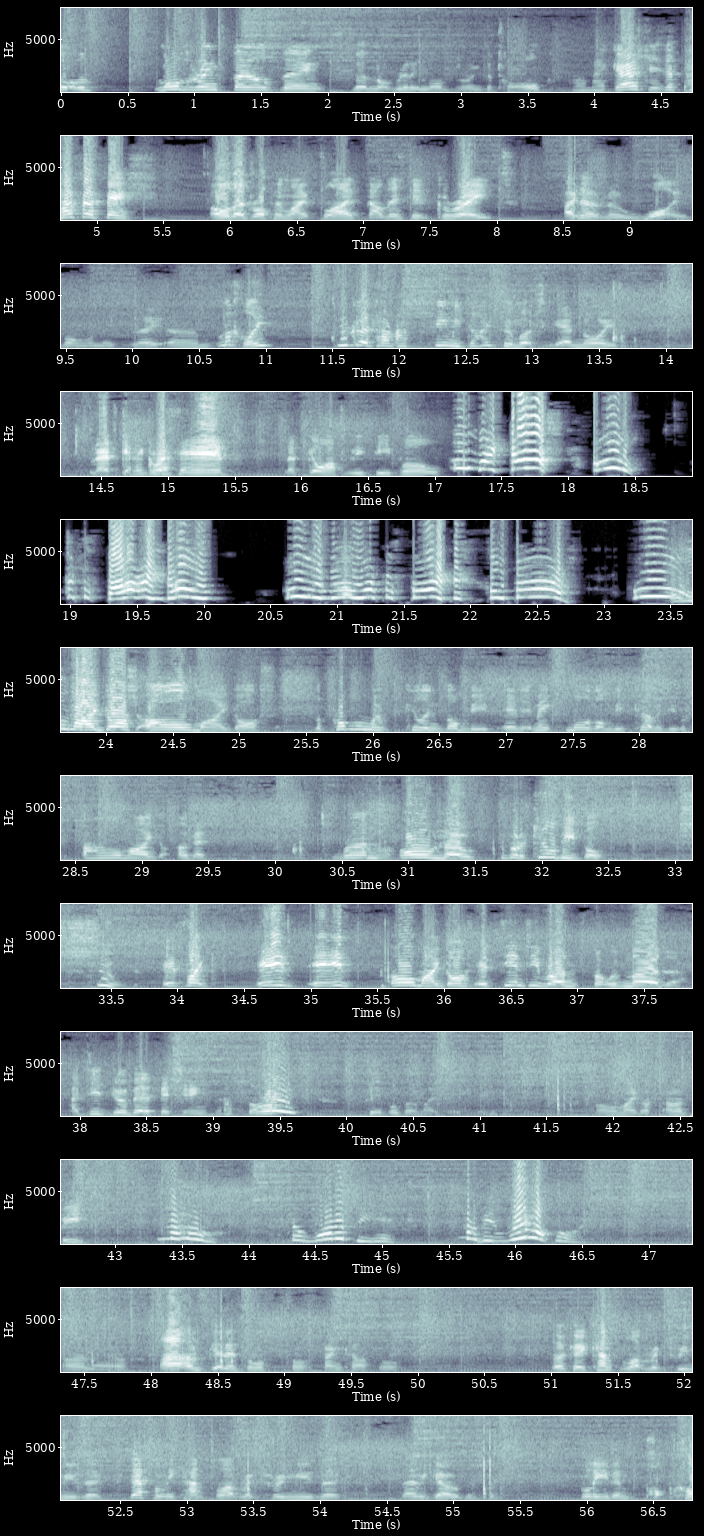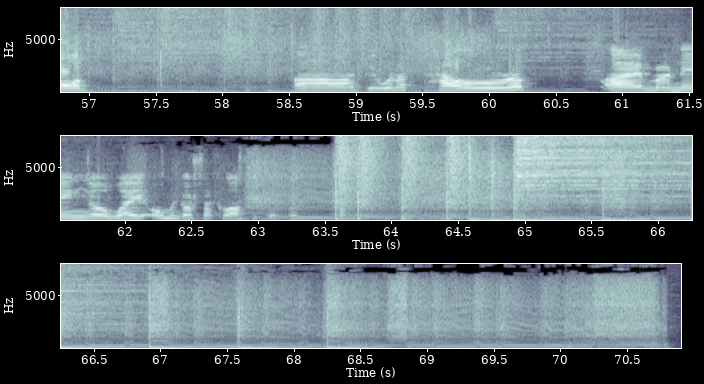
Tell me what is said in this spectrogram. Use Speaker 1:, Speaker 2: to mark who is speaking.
Speaker 1: sort of Lord of the Rings style thing, but not really Lord of the Rings at all. Oh my gosh, it's a pufferfish! Oh, they're dropping like flies. Now this is great. I don't know what is wrong with me today. Um, luckily, you guys haven't had to see me die so much and get annoyed. Let's get aggressive! Let's go after these people. Oh my gosh! Oh! It's a spider! Oh! Oh no, it's a spider! It's so bad! Oh! oh my gosh, oh my gosh. The problem with killing zombies is it makes more zombies come if you Oh my god, okay. Run! Oh no! We've got to kill people! Shoot! It's like, it is, it is, oh my gosh, it's TNT Run, but with murder. I did do a bit of fishing. I'm sorry! People don't like fishing. Oh my gosh, I'm a beast.
Speaker 2: No! I don't want to be it! I want to be a real boy!
Speaker 1: Oh no. Ah, I'm just getting into some some Sandcastle. Okay, cancel that victory music. Definitely cancel that victory music. There we go, Mr. Bleeding Popcorn. Ah, uh, do you want to power up? I'm running away. Oh my gosh, that glass is different.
